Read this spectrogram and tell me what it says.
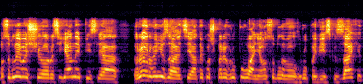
особливо що росіяни після реорганізації, а також перегрупування, особливо групи військ Захід,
